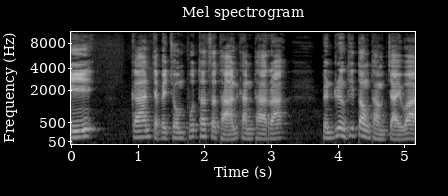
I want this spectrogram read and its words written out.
นี้การจะไปชมพุทธสถานคันธาระ เป็นเรื่องที่ต้องทำใจว่า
